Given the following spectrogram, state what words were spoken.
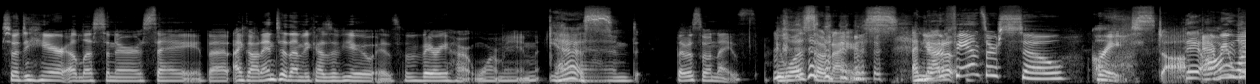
So to hear a listener say that I got into them because of you is very heartwarming. Yes. And that was so nice. It was so nice. And Your Nat- fans are so great. stop. They Everyone are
